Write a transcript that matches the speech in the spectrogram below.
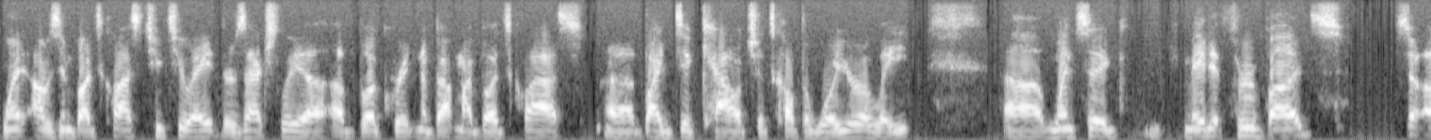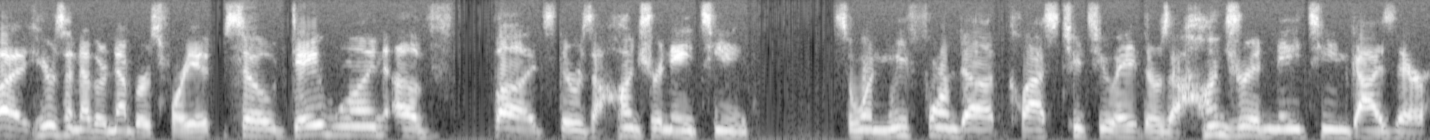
when I was in BUD/S class 228. There's actually a, a book written about my BUD/S class uh, by Dick Couch. It's called The Warrior Elite. Uh, went to made it through BUD/S. So uh, here's another numbers for you. So day one of BUD/S, there was 118. So when we formed up class 228, there was 118 guys there.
